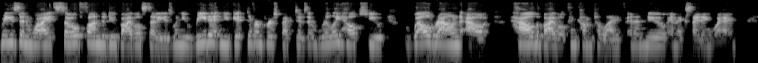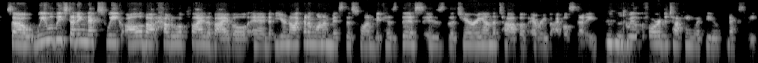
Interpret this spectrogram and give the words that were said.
reason why it's so fun to do Bible study is when you read it and you get different perspectives, it really helps you well round out how the Bible can come to life in a new and exciting way. So we will be studying next week all about how to apply the Bible, and you're not going to want to miss this one because this is the cherry on the top of every Bible study. Mm-hmm. So we look forward to talking with you next week.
